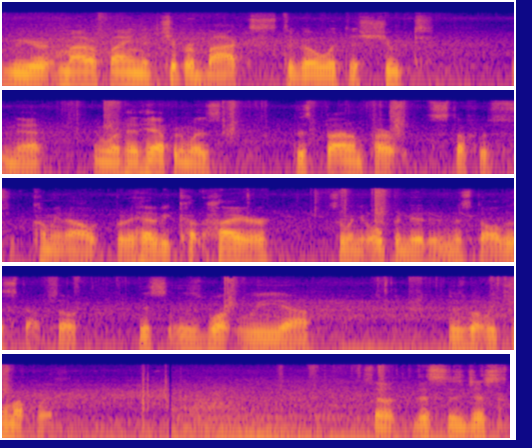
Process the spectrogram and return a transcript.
we are modifying the chipper box to go with the chute and that. And what had happened was this bottom part stuff was coming out, but it had to be cut higher. So when you opened it, it missed all this stuff. So this is what we uh, this is what we came up with. So this is just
